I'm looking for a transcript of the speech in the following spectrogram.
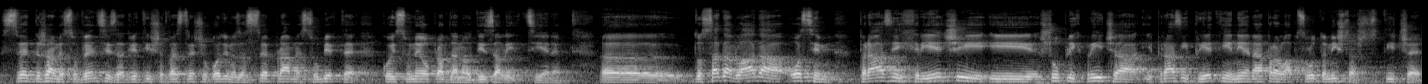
sve državne subvencije za 2023. godinu za sve pravne subjekte koji su neopravdano dizali cijene. E, do sada vlada osim praznih riječi i šupljih priča i praznih prijetnji nije napravila apsolutno ništa što se tiče e,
